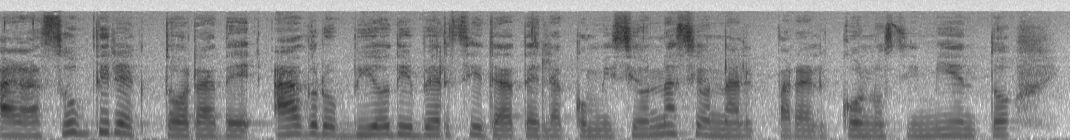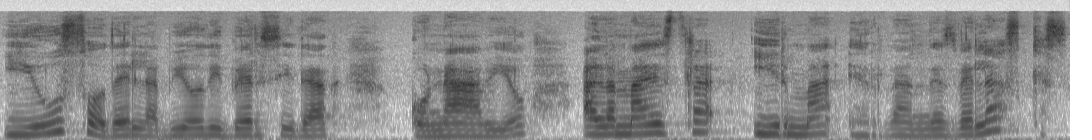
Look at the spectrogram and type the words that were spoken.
a la subdirectora de Agrobiodiversidad de la Comisión Nacional para el Conocimiento y Uso de la Biodiversidad, CONABIO, a la maestra Irma Hernández Velázquez.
